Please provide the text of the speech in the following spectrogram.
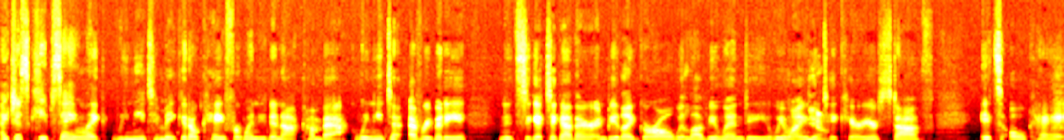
I just keep saying like we need to make it okay for Wendy to not come back. We need to everybody needs to get together and be like, "Girl, we love you, Wendy. We want you Yeah. to take care of your stuff. It's okay.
